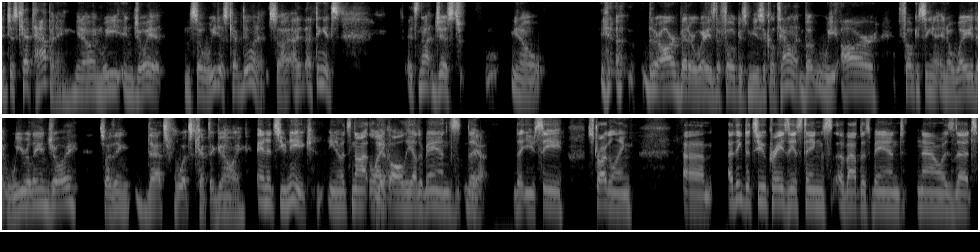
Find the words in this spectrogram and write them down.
it just kept happening you know and we enjoy it and so we just kept doing it so i i think it's it's not just you know there are better ways to focus musical talent but we are focusing it in a way that we really enjoy so i think that's what's kept it going and it's unique. You know, it's not like Yeah. all the other bands that Yeah. that you see struggling. Um, I think the two craziest things about this band now is that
